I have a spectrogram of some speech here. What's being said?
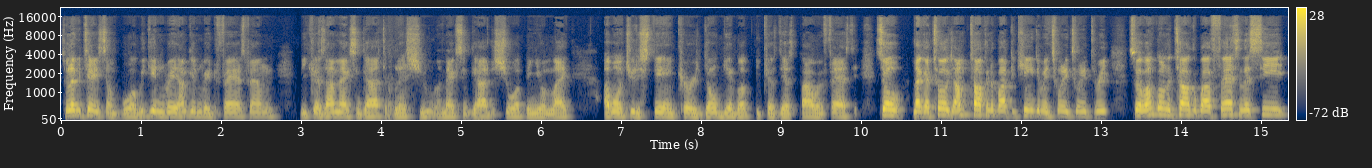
So let me tell you something, boy. We getting ready. I'm getting ready to fast, family, because I'm asking God to bless you. I'm asking God to show up in your life. I want you to stay encouraged. Don't give up because there's power in fasting. So, like I told you, I'm talking about the kingdom in 2023. So, I'm going to talk about fasting. Let's see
